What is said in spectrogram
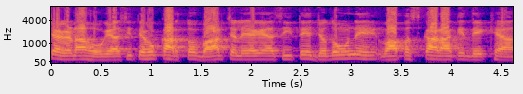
ਝਗੜਾ ਹੋ ਗਿਆ ਸੀ ਤੇ ਉਹ ਘਰ ਤੋਂ ਬਾਹਰ ਚਲਿਆ ਗਿਆ ਸੀ ਤੇ ਜਦੋਂ ਉਹਨੇ ਵਾਪਸ ਘਰ ਆ ਕੇ ਦੇਖਿਆ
